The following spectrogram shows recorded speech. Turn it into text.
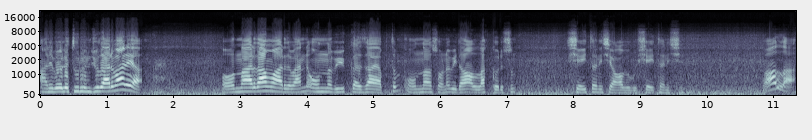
Hani böyle turuncular var ya Onlardan vardı bende. Onunla büyük kaza yaptım. Ondan sonra bir daha Allah korusun. Şeytan işi abi bu şeytan işi. Valla.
